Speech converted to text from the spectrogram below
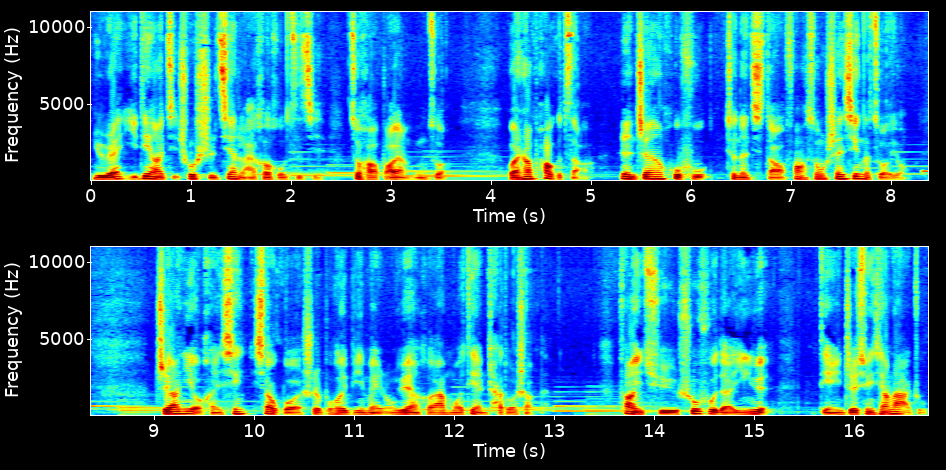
女人一定要挤出时间来呵护自己，做好保养工作。晚上泡个澡，认真护肤，就能起到放松身心的作用。只要你有恒心，效果是不会比美容院和按摩店差多少的。放一曲舒服的音乐，点一支熏香蜡烛，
